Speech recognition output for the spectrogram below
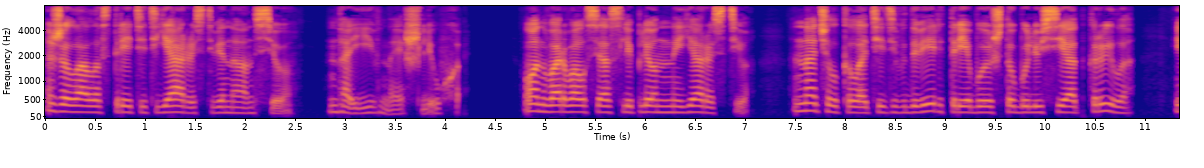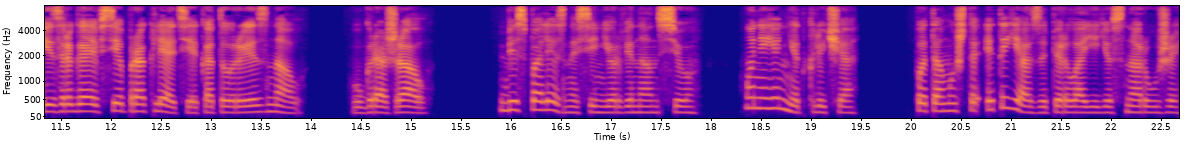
Желала встретить ярость Винансио. Наивная шлюха. Он ворвался ослепленный яростью, начал колотить в дверь, требуя, чтобы Люси открыла, изрыгая все проклятия, которые знал. угрожал. Бесполезно, сеньор Винансио. У нее нет ключа, потому что это я заперла ее снаружи.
